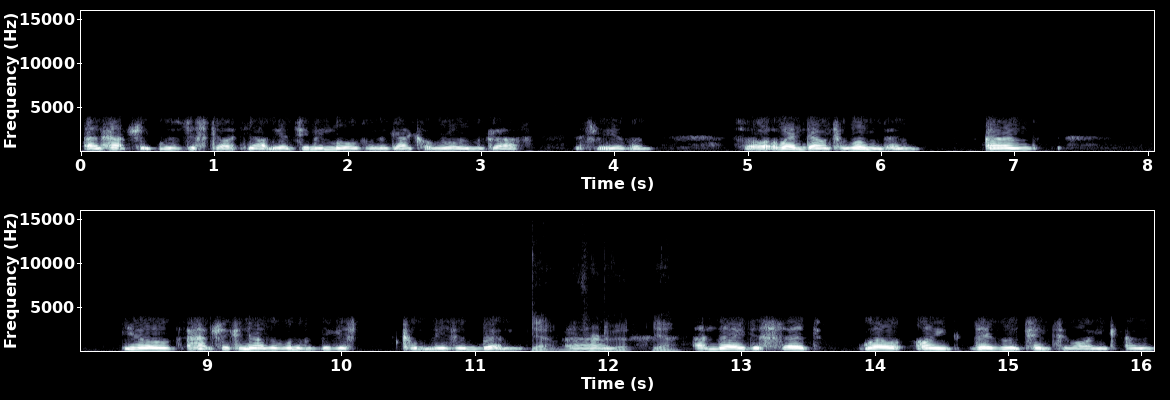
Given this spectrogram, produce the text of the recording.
and Hat Trick was just starting out. They had Jimmy Mulville and a guy called Rory McGrath, the three of them. So I went down to London, and you know, Hat Trick are now one of the biggest companies in Britain. Yeah, I've heard of Um, it. Yeah. And they just said, well, Oink, they've looked into Oink, and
